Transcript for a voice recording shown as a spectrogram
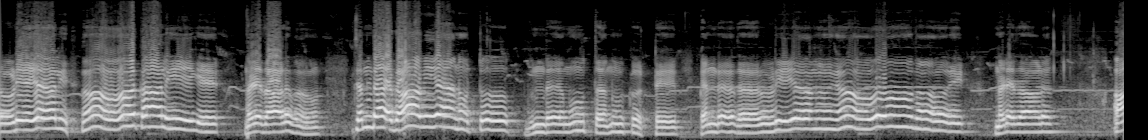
ರೂಢಿಯಲಿ ಕಾಲಿಗೆ ನಡೆದಾಳು ಚಂದ್ರಗಾವಿಯ ನೊಟ್ಟು ಗುಂಡ ಮೂತನು ಕೊಟ್ಟೆ ಪೆಂಡದ ರುಡಿಯನು ಯಾವದಾರಿ ನಡೆದಾಳ ಆ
